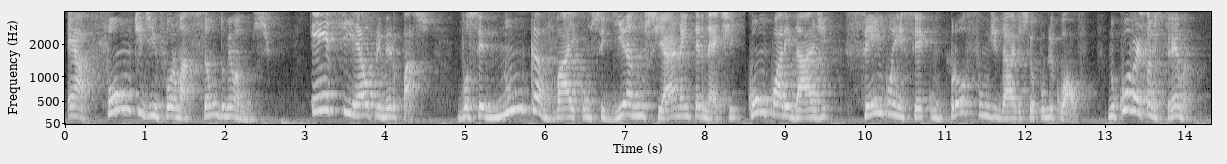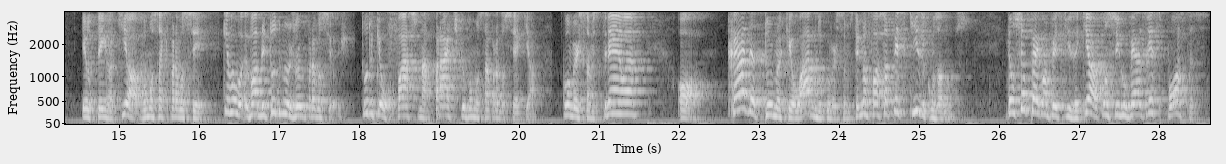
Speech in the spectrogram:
é a fonte de informação do meu anúncio. Esse é o primeiro passo você nunca vai conseguir anunciar na internet com qualidade sem conhecer com profundidade o seu público-alvo. No conversão extrema, eu tenho aqui, ó, vou mostrar aqui para você. Que eu vou, eu vou abrir todo o meu jogo para você hoje. Tudo que eu faço na prática eu vou mostrar para você aqui, ó. Conversão extrema, ó, cada turma que eu abro do conversão extrema eu faço uma pesquisa com os alunos. Então se eu pego uma pesquisa aqui, ó, eu consigo ver as respostas.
